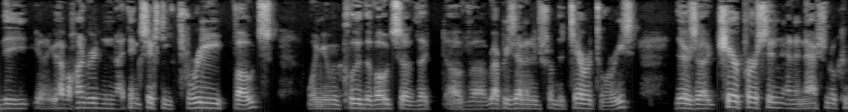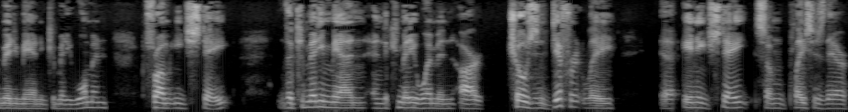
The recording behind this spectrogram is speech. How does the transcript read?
the you know you have 100 and I think 63 votes when you include the votes of the of uh, representatives from the territories. There's a chairperson and a national committee man and committee woman from each state the committee men and the committee women are chosen differently uh, in each state. Some places they're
